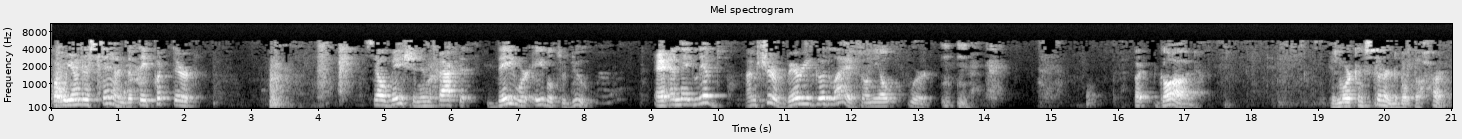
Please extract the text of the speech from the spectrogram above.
But we understand that they put their salvation in the fact that they were able to do. And, they lived, I'm sure, very good lives on the outward. but God is more concerned about the heart.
